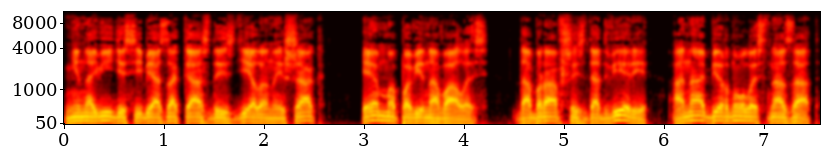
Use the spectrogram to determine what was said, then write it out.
ненавидя себя за каждый сделанный шаг, Эмма повиновалась. Добравшись до двери, она обернулась назад.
